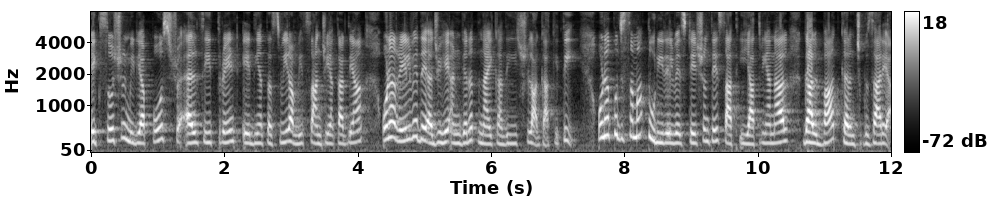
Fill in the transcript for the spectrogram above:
ਇੱਕ ਸੋਸ਼ਲ ਮੀਡੀਆ ਪੋਸਟ ਐਲਸੀ 63 ਦੀਆਂ ਤਸਵੀਰਾਂ ਵੀ ਸਾਂਝੀਆਂ ਕਰਦਿਆਂ ਉਹਨਾਂ ਰੇਲਵੇ ਦੇ ਅਜਿਹੇ ਅਣਗਿਣਤ ਨਾਇਕਾਂ ਦੀ ਸ਼ਲਾਘਾ ਕੀਤੀ। ਉਹਨਾਂ ਕੁਝ ਸਮਾਂ ਧੂਰੀ ਰੇਲਵੇ ਸਟੇਸ਼ਨ ਤੇ ਸਾਥੀ ਯਾਤਰੀ ਯਾਤਰੀਆਂ ਨਾਲ ਗੱਲਬਾਤ ਕਰਨ ਚ ਗੁਜ਼ਾਰਿਆ।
